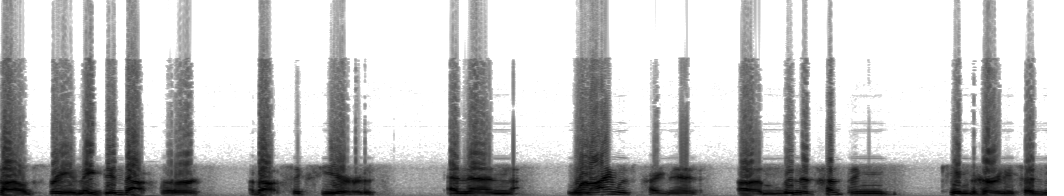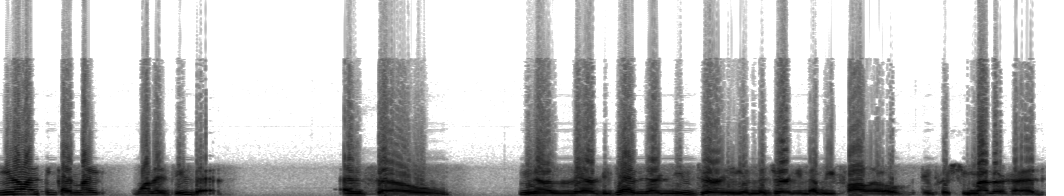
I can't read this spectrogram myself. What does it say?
child free, and they did that for about six years. And then when I was pregnant, um, Linda's husband came to her and he said, "You know, I think I might want to do this." And so, you know, there began their new journey and the journey that we follow in pushing motherhood.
